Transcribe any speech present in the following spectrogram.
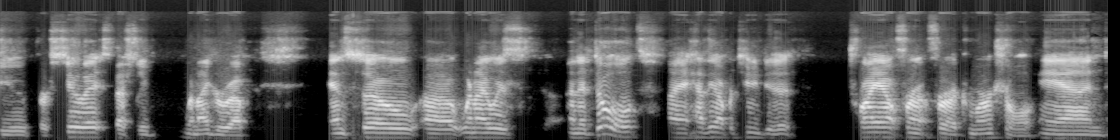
to pursue it, especially when I grew up. And so uh, when I was an adult, I had the opportunity to try out for for a commercial, and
